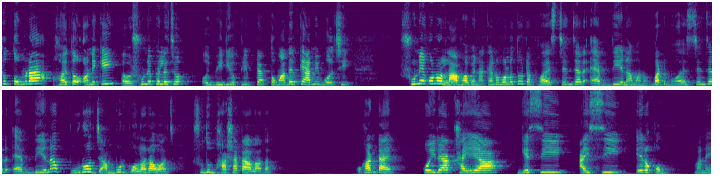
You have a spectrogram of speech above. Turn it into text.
তো তোমরা হয়তো অনেকেই শুনে ফেলেছো ওই ভিডিও ক্লিপটা তোমাদেরকে আমি বলছি, শুনে কোনো লাভ হবে না। কেন বলো তো? ওটা ভয়েস চেঞ্জার অ্যাপ দিয়ে নামানো। বাট ভয়েস চেঞ্জার অ্যাপ দিয়ে না পুরো জাম্বুর গলার আওয়াজ, শুধু ভাষাটা আলাদা। ওখানটায় কইরা, খাইয়া, গেসি, আইসি এরকম। মানে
